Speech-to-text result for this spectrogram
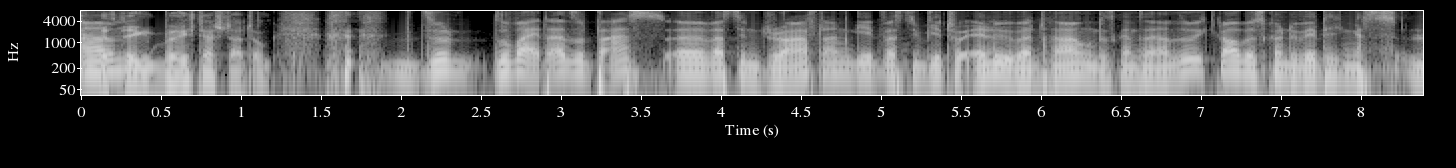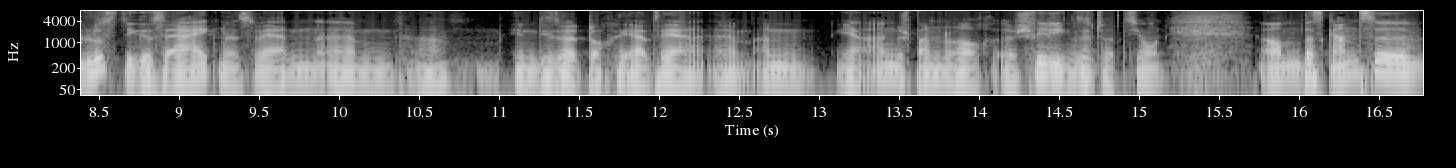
Ähm, deswegen Berichterstattung. so, soweit also das, äh, was den Draft angeht, was die virtuelle Übertragung des Ganzen Also ich glaube, es könnte wirklich ein ganz lustiges Ereignis werden, ähm, äh, in dieser doch ja sehr ähm, an, ja, angespannten und auch äh, schwierigen Situation. Ähm, das Ganze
